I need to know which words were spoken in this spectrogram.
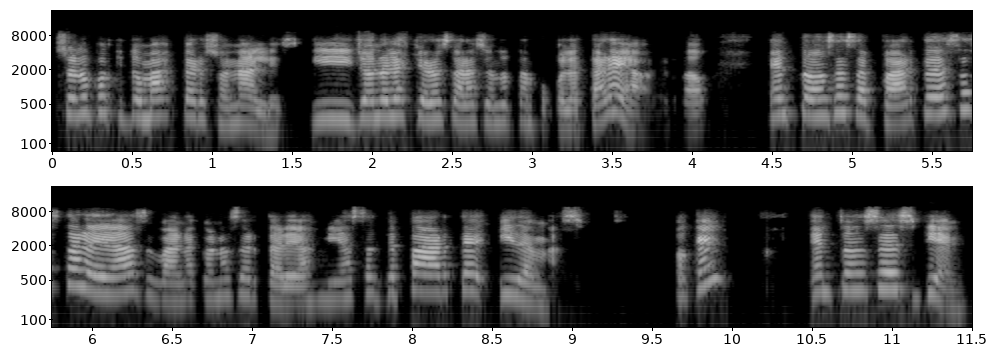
son un poquito más personales y yo no les quiero estar haciendo tampoco la tarea, ¿verdad? Entonces, aparte de esas tareas, van a conocer tareas mías de parte y demás. ¿Ok? Entonces, bien,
